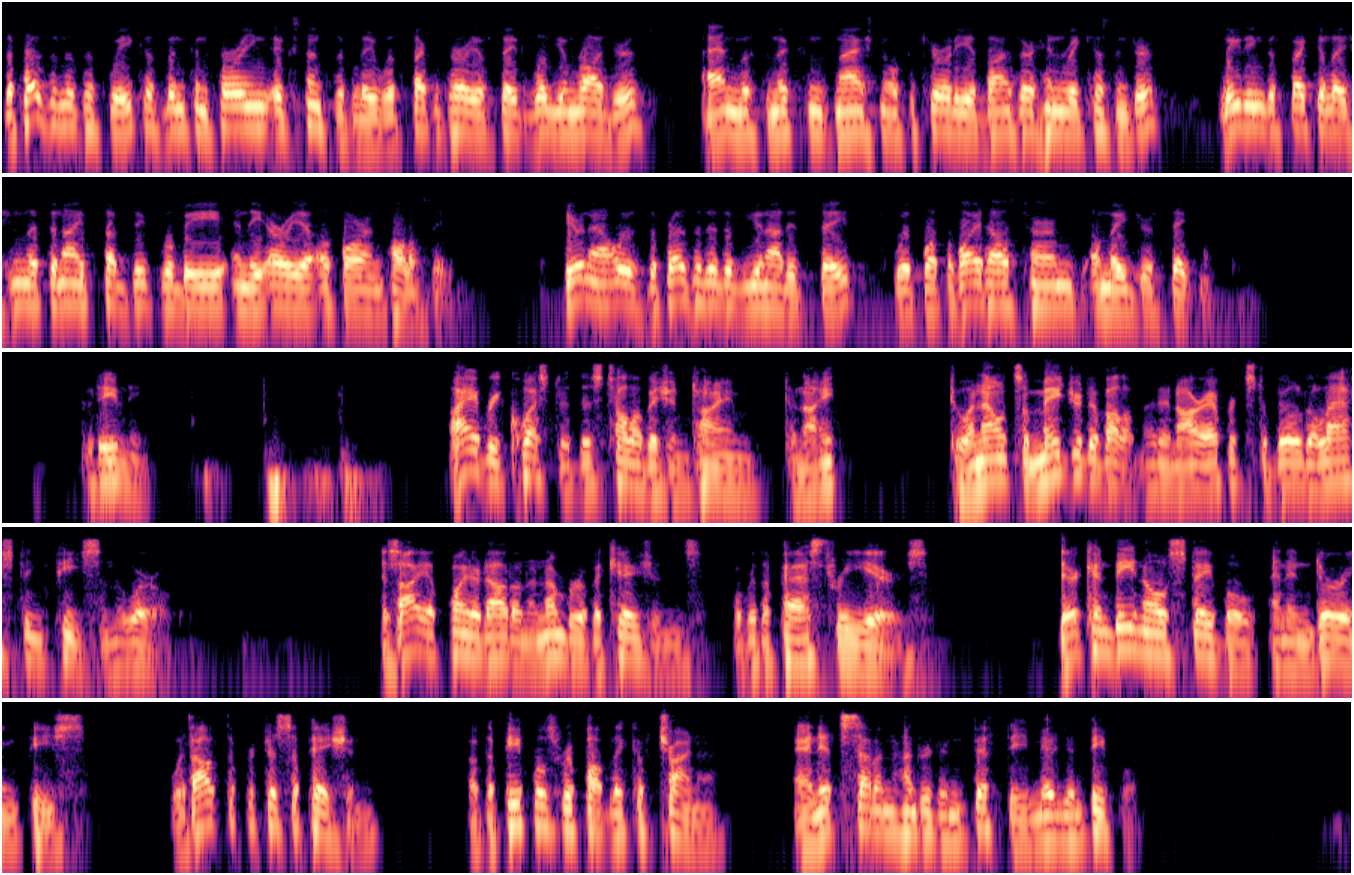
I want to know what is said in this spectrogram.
The president this week has been conferring extensively with Secretary of State William Rogers and Mr. Nixon's National Security Advisor Henry Kissinger, leading to speculation that tonight's subject will be in the area of foreign policy. Here now is the President of the United States with what the White House terms a major statement. Good evening. I have requested this television time tonight to announce a major development in our efforts to build a lasting peace in the world. As I have pointed out on a number of occasions over the past three years, there can be no stable and enduring peace without the participation of the People's Republic of China and its 750 million people.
